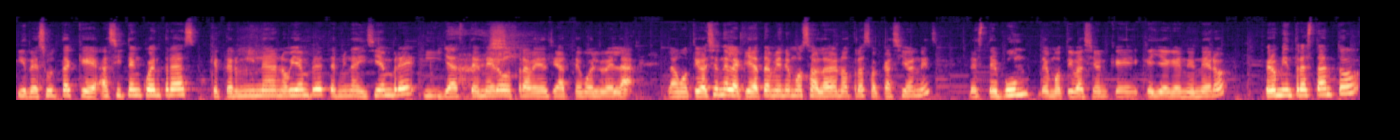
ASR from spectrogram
y resulta que así te encuentras que termina noviembre, termina diciembre y ya hasta enero otra vez ya te vuelve la, la, motivación de la que ya también hemos hablado en otras ocasiones, de este boom de motivación que, que llega en enero. Pero mientras tanto,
